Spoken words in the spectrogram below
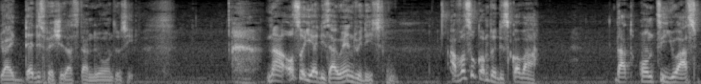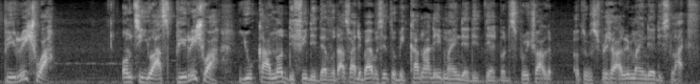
You are a deadly species that Satan doesn't want to see. Now, also hear this, I went with this. I've also come to discover that until you are spiritual, until you are spiritual, you cannot defeat the devil. That's why the Bible says to be carnally minded is dead, but spiritually uh, to be spiritually minded is life.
